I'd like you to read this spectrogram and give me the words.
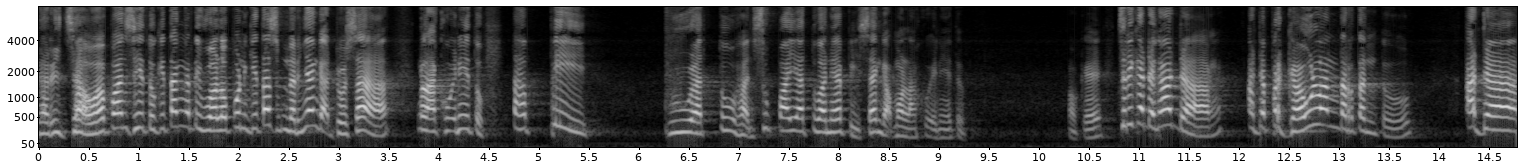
Dari jawaban situ kita ngerti walaupun kita sebenarnya nggak dosa ngelakuin itu. Tapi buat Tuhan, supaya Tuhan happy, saya nggak mau lakuin itu. Oke, jadi kadang-kadang ada pergaulan tertentu, ada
